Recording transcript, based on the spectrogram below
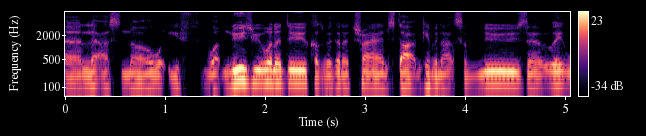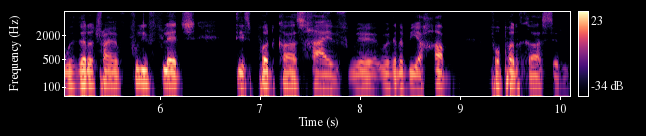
Uh, let us know what you what news we want to do because we're going to try and start giving out some news. Uh, we, we're going to try and fully fledge this podcast hive. We're we're going to be a hub for podcasting.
